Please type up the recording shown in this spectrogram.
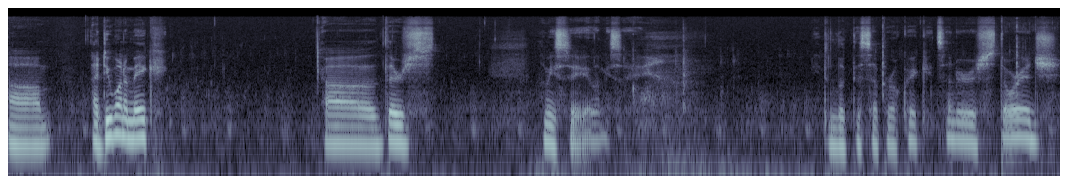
Um, I do want to make, uh, there's, let me see, let me see look this up real quick. It's under storage.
